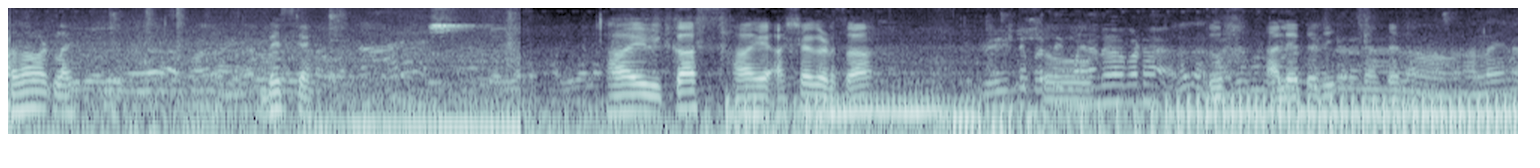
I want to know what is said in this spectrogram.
कसा वाटला बेस्ट आहे. हा आहे विकास हा आहे आशागडचा तू आले तरी आपल्याला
